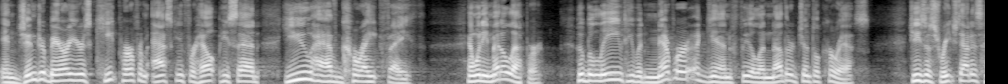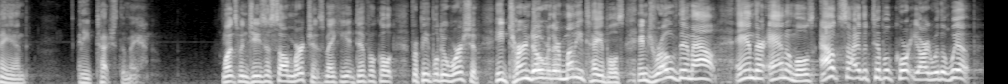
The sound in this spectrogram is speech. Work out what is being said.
and gender barriers keep her from asking for help, he said, You have great faith. And when he met a leper who believed he would never again feel another gentle caress, Jesus reached out his hand and he touched the man. Once, when Jesus saw merchants making it difficult for people to worship, he turned over their money tables and drove them out and their animals outside the temple courtyard with a whip.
